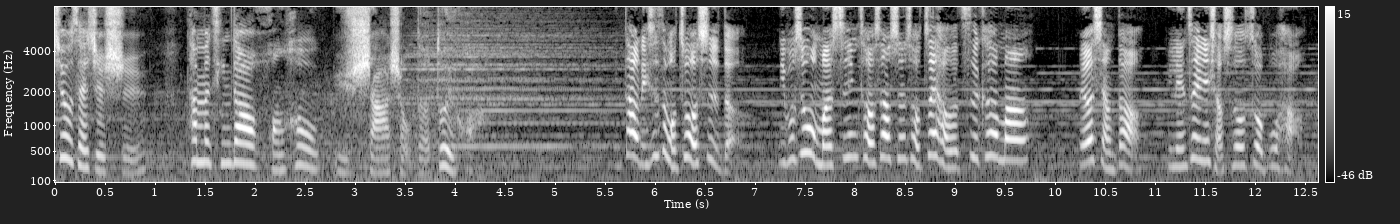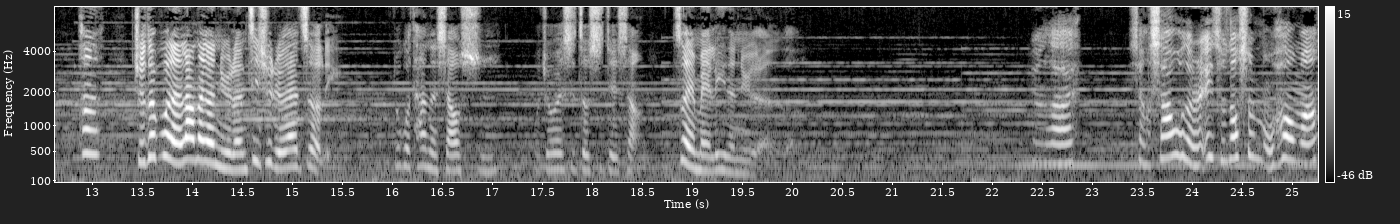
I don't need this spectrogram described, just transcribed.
就在这时，他们听到皇后与杀手的对话：“你到底是怎么做事的？你不是我们星球上身手最好的刺客吗？没有想到你连这一点小事都做不好。哼，绝对不能让那个女人继续留在这里。如果她能消失，我就会是这世界上。”最美丽的女人了。原来想杀我的人一直都是母后吗？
